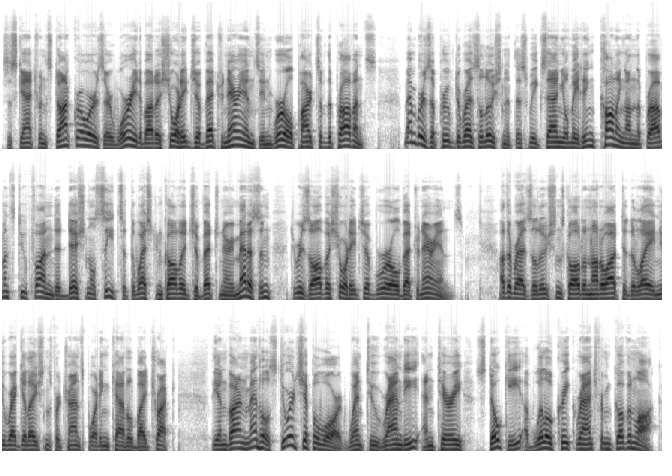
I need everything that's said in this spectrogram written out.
Saskatchewan stock growers are worried about a shortage of veterinarians in rural parts of the province. Members approved a resolution at this week's annual meeting calling on the province to fund additional seats at the Western College of Veterinary Medicine to resolve a shortage of rural veterinarians. Other resolutions called on Ottawa to delay new regulations for transporting cattle by truck. The Environmental Stewardship Award went to Randy and Terry Stokey of Willow Creek Ranch from Govenlock.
